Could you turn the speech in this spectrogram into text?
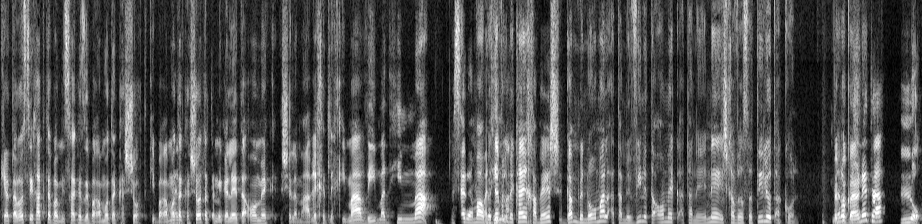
כי אתה לא שיחקת במשחק הזה ברמות הקשות, כי ברמות כן. הקשות אתה מגלה את העומק של המערכת לחימה, והיא מדהימה. בסדר, מה, מדהימה. בדבל מקאי 5, גם בנורמל, אתה מבין את העומק, אתה נהנה, יש לך ורסטיליות, הכל. לא ובביונטה, לא.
